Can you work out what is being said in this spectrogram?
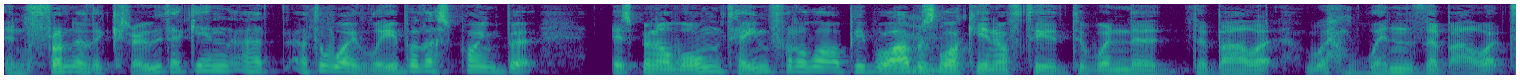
in front of the crowd again, I, I don't want to labour this point, but it's been a long time for a lot of people. I was Mm. lucky enough to, to win the, the ballot, win the ballot,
